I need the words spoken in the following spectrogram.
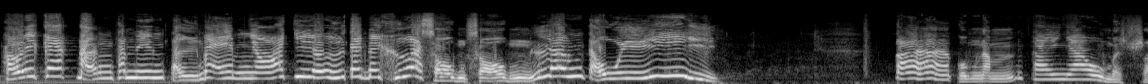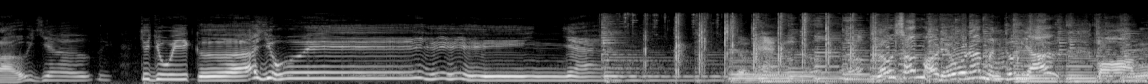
Hỡi các bạn thanh niên, từ mấy em nhỏ chứ tới mấy khứa sồn sồn lớn tuổi. Ta cùng nắm tay nhau mà sợ dơ cho vui cửa vui nhà. Lối xóm họ điệu nói mình thương vợ. Còn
